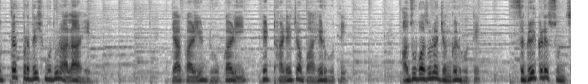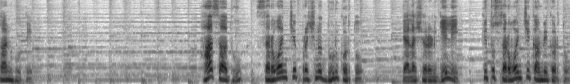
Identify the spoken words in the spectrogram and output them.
उत्तर प्रदेशमधून आला आहे. त्या काळी ढोकाळी हे ठाण्याच्या बाहेर होते. आजूबाजूला जंगल होते. सगळीकडे सुनसान होते. हा साधू सर्वांचे प्रश्न दूर करतो. त्याला शरण गेले की तो सर्वांची कामे करतो.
